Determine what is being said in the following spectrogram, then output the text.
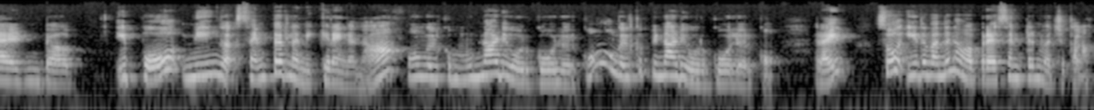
அண்ட் uh, இப்போது நீங்கள் சென்டரில் நிற்கிறீங்கன்னா உங்களுக்கு முன்னாடி ஒரு கோல் இருக்கும் உங்களுக்கு பின்னாடி ஒரு கோல் இருக்கும் ரைட் ஸோ இது வந்து நம்ம ப்ரெசண்ட்டுன்னு வச்சுக்கலாம்.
